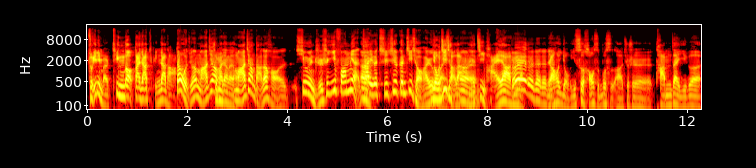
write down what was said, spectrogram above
嘴里面听到大家评价他。但我觉得麻将麻将打得好麻将打得好，幸运值是一方面，嗯再一个其实跟技巧还是有技巧的，记牌呀、对对对对，然后有一次好死不死啊，就是他们在一个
